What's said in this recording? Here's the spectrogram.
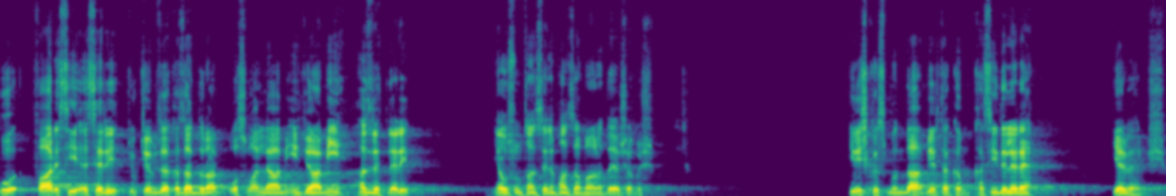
Bu Farisi eseri Türkçemize kazandıran Osman Lami Camii Hazretleri Yavuz Sultan Selim Han zamanında yaşamış. Giriş kısmında bir takım kasidelere yer vermiş.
